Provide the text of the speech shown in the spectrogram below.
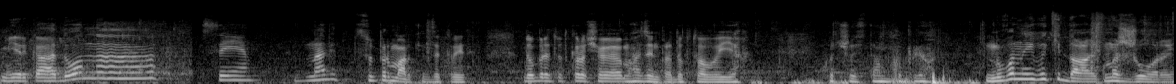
Меркадона. Все. Навіть супермаркет закрит. Добре, тут, коротше, магазин продуктовий є. Хоч щось там куплю. Ну вони і викидають мажори,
